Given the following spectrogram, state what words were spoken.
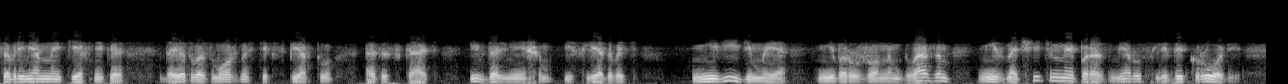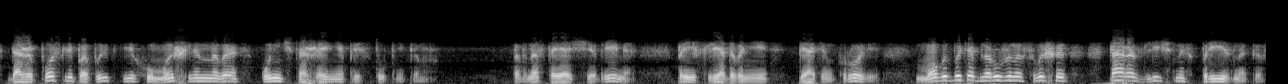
Современная техника дает возможность эксперту отыскать и в дальнейшем исследовать невидимые невооруженным глазом незначительные по размеру следы крови, даже после попытки их умышленного уничтожения преступником. В настоящее время при исследовании пятен крови могут быть обнаружены свыше ста различных признаков,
